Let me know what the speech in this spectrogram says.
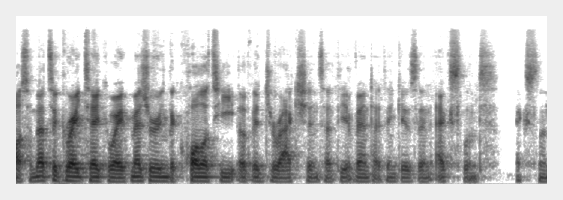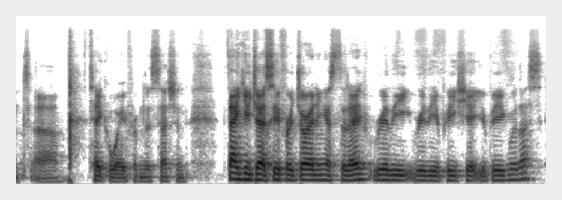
awesome. That's a great takeaway. Measuring the quality of interactions at the event i think is an excellent excellent uh, takeaway from this session. Thank you jesse for joining us today. Really really appreciate you being with us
